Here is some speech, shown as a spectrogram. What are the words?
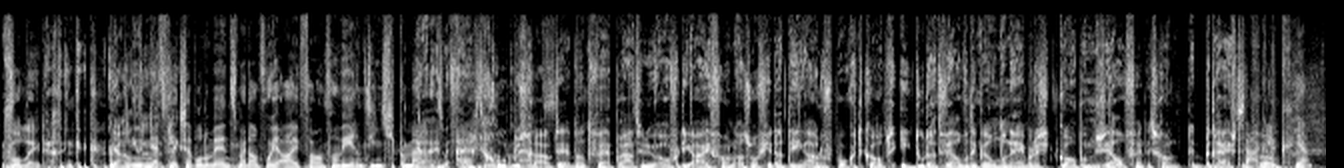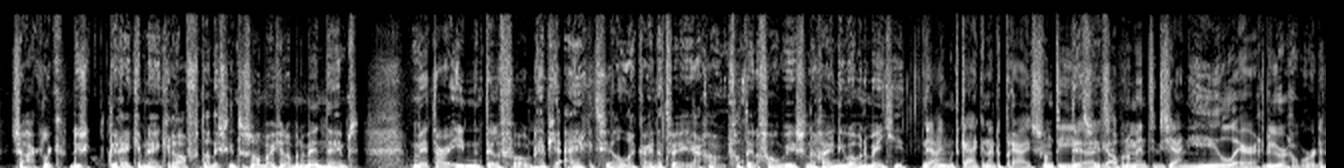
volledig, denk ik. Ja. Een nieuw eh, Netflix-abonnement, maar dan voor je iPhone van weer een tientje per maand. Ja, en of 15 eigenlijk goed beschouwd, hè? want wij praten nu over die iPhone alsof je dat ding out of pocket koopt. Ik doe dat wel, want ik ben ondernemer, dus ik koop hem zelf. Hè. Dat is gewoon de bedrijfstelefoon. Zakelijk, ja. Zakelijk, dus ik reken hem in één keer af. Dan is het interessant. Maar als je een abonnement neemt, met daarin een telefoon, heb je eigenlijk hetzelfde. Kan je na twee jaar gewoon van telefoon wisselen, ga je een nieuw abonnementje in. Ja, je moet kijken naar de prijs. Want die, eh, die abonnementen die zijn heel erg duur geworden.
